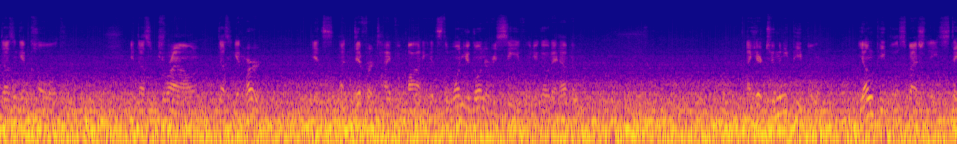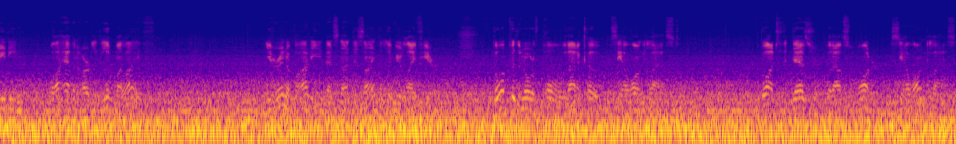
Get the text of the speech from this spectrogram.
doesn't get cold, it doesn't drown, doesn't get hurt. It's a different type of body. It's the one you're going to receive when you go to heaven. I hear too many people, young people especially, stating, Well, I haven't hardly lived my life. You're in a body that's not designed to live your life here. Go up to the North Pole without a coat and see how long you last. Go out to the desert without some water and see how long you last.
